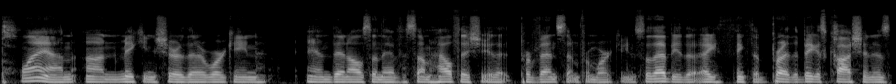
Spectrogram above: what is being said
plan on making sure they're working and then all of a sudden they have some health issue that prevents them from working. So that'd be the, I think the, probably the biggest caution is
